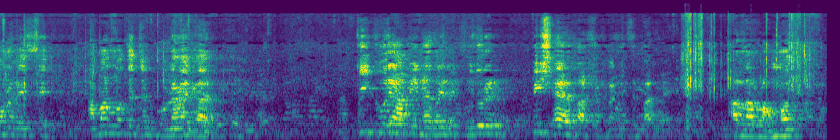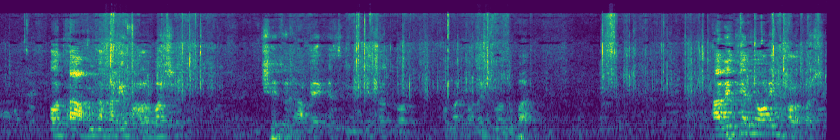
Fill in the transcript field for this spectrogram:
মনে হয়েছে, আমার মধ্যে যে গুণাগার, কি করে আমি নাদের হুজুরের পিসায়ের পাশে করতে পারবে আল্লাহ রহমত, কথা আপনি আমাকে ভালোবাসে সেজন্য আমি এর কাছে কৃতজ্ঞ। তোমাকে অনেক ধন্যবাদ। আবিদকে আমি অনেক ভালোবাসি।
